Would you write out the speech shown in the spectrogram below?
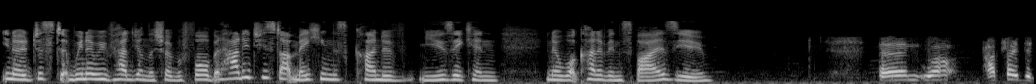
you know, just we know we've had you on the show before, but how did you start making this kind of music, and you know, what kind of inspires you? Um, well, I played the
